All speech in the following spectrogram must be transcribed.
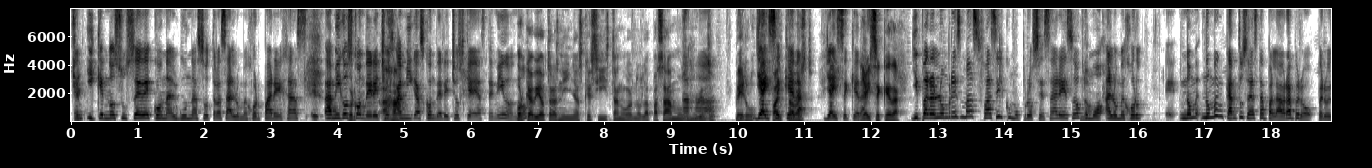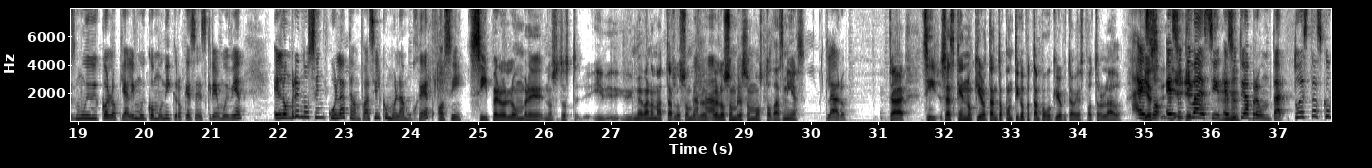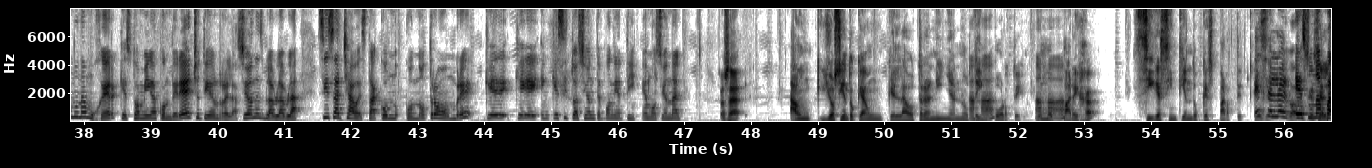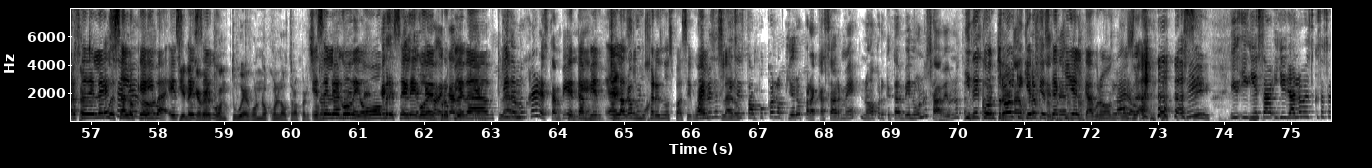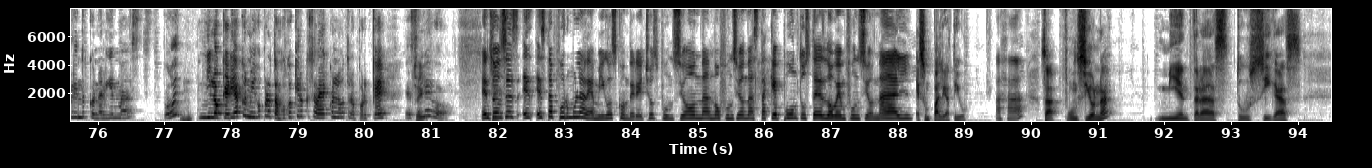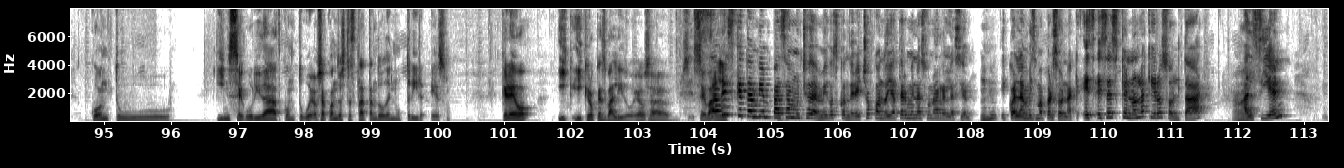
Sí. En- y que no sucede con algunas otras, a lo mejor parejas, eh, amigos Por- con derechos, Ajá. amigas con derechos que hayas tenido, ¿no? Porque había otras niñas que sí están, nos la pasamos muy bien, pero y ahí se queda. esto. Y ahí se queda. Y ahí se queda. Y para el hombre es más fácil como procesar eso, No. como a lo mejor eh, no, me, no me encanta usar esta palabra, pero, pero es muy coloquial y muy común y creo que se describe muy bien. ¿El hombre no se encula tan fácil como la mujer o sí? Sí, pero el hombre, nosotros, y, y me van a matar los hombres, Ajá. pero los hombres somos todas mías. Claro. O sea, sí, o sea, es que no quiero tanto contigo, pero tampoco quiero que te vayas para otro lado. Ah, Eso, es- eso te iba a decir, eso te iba a preguntar. Tú estás con una mujer que es tu amiga con derecho, tienen relaciones, bla, bla, bla. Si esa chava está con, con otro hombre, ¿qué, qué, ¿en qué situación te pone a ti emocional? O sea, aunque, yo siento que aunque la otra niña no te importe como Ajá. pareja, sigues sintiendo que es parte tuya. Es el ego. Es Es una el- parte exacto. del ego, Es es, a lo que iba. Es, Tiene es que ver ego. con tu ego, no con la otra persona. Es el ego de hombre, Es- es, el ego de, propiedad, claro. Y de mujeres también. Que ¿eh? también Sí. a las Luego, mujeres nos pasa igual, Hay veces claro. que dices, tampoco lo quiero para casarme, ¿no? Porque también uno sabe, uno Y también de se da control, que quiero que esté aquí el cabrón. Claro. O sea, sí. sí. Y, y, y esa- y ya lo ves que está saliendo con alguien más. Uy, Ni lo quería conmigo, pero tampoco quiero que se vaya con la otra. ¿Por qué? Es Sí. el ego. Entonces, ¿e- ¿esta fórmula de amigos con derechos funciona, no funciona? ¿Hasta qué punto ustedes lo ven funcional? Es un paliativo. Ajá. O sea, funciona mientras tú sigas con tu inseguridad, con tu... O sea, cuando estás tratando de nutrir eso. Creo, y, y creo que es válido, ¿eh? O sea, se, se vale. ¿Sabes qué también pasa mucho de amigos con derecho cuando ya terminas una relación? Y con la misma persona. que Es, ese es que no la quiero soltar Ah. al 100,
